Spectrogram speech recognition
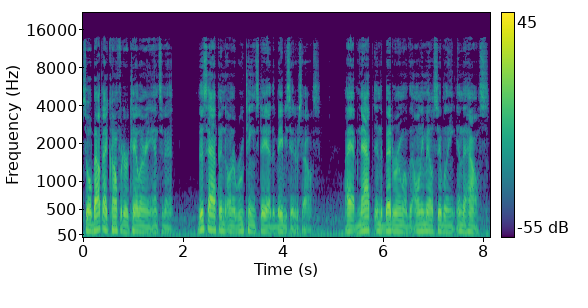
So, about that comforter tailoring incident, this happened on a routine stay at the babysitter's house. I had napped in the bedroom of the only male sibling in the house,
